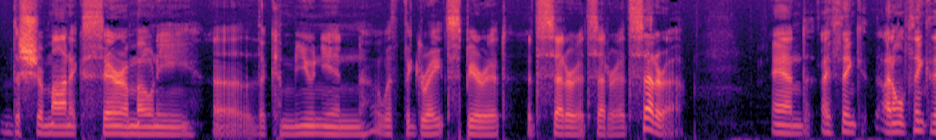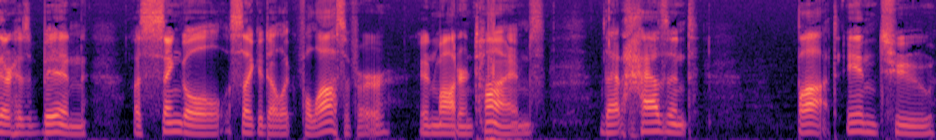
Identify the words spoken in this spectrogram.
the shamanic ceremony, uh, the communion with the Great Spirit, etc., etc., etc. And I think I don't think there has been a single psychedelic philosopher in modern times that hasn't bought into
